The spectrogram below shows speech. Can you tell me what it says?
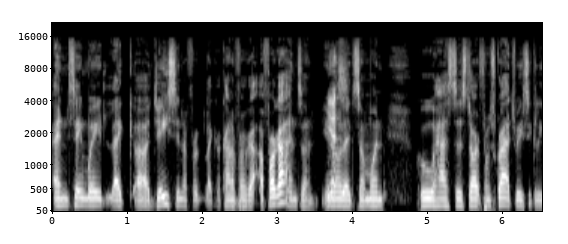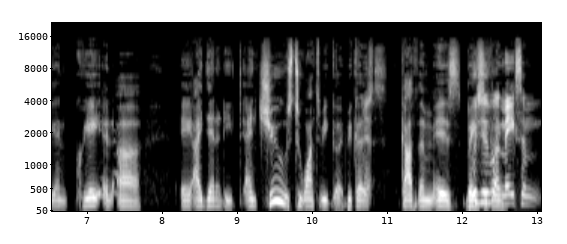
and same way like uh, Jason, a for, like a kind of forgot, a forgotten son. You Yes. know, like someone who has to start from scratch basically and create an uh, a identity and choose to want to be good because Yes. Gotham is basically Which is what makes him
